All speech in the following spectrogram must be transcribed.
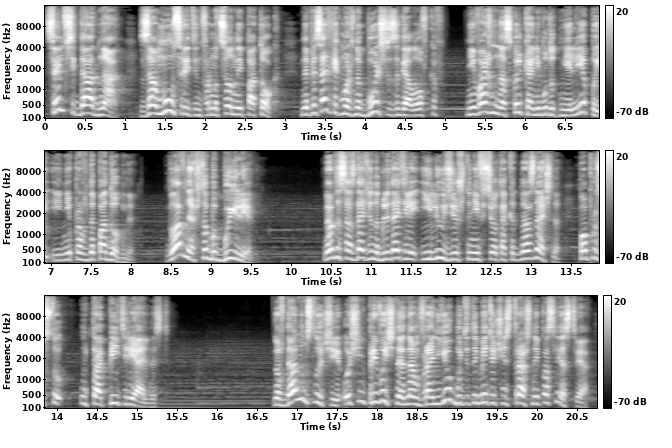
Цель всегда одна – замусорить информационный поток, написать как можно больше заголовков, неважно, насколько они будут нелепы и неправдоподобны. Главное, чтобы были. Надо создать у наблюдателя иллюзию, что не все так однозначно, попросту утопить реальность. Но в данном случае очень привычное нам вранье будет иметь очень страшные последствия –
